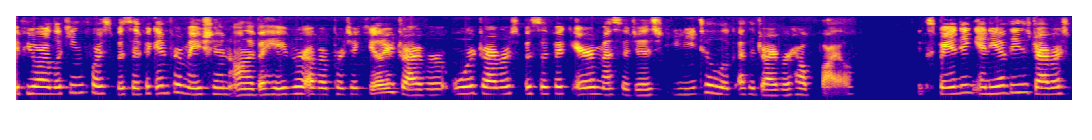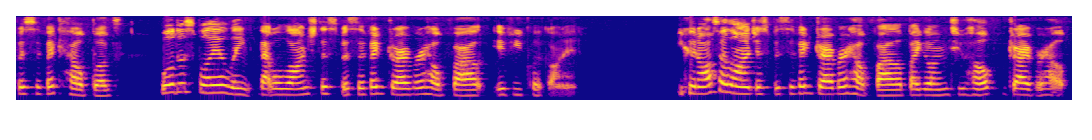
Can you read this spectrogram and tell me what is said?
If you are looking for specific information on the behavior of a particular driver or driver-specific error messages, you need to look at the driver help file. Expanding any of these driver-specific help books will display a link that will launch the specific driver help file if you click on it. You can also launch a specific driver help file by going to Help Driver Help.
